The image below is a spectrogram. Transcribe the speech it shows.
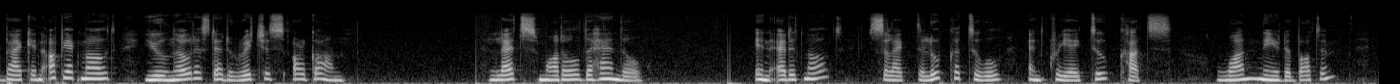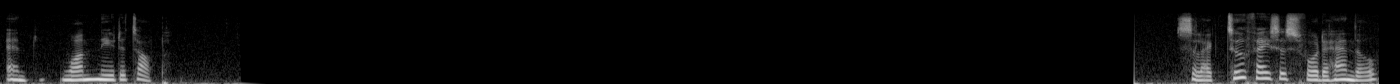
Back in Object mode, you'll notice that the ridges are gone. Let's model the handle. In Edit mode, select the Loop Cut tool and create two cuts, one near the bottom and one near the top. Select two faces for the handle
